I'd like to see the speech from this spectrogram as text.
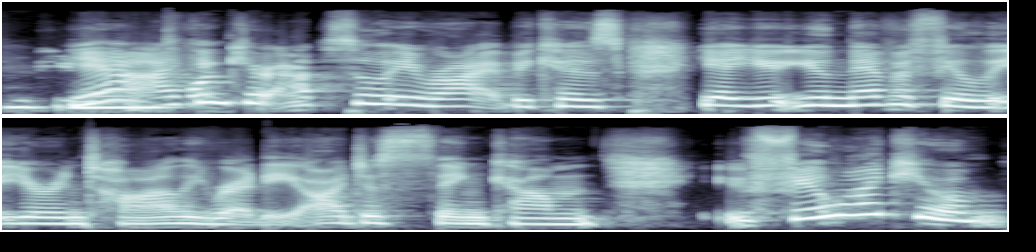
Yeah, I think you're absolutely right because yeah, you you'll never feel that you're entirely ready. I just think um you feel like you're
